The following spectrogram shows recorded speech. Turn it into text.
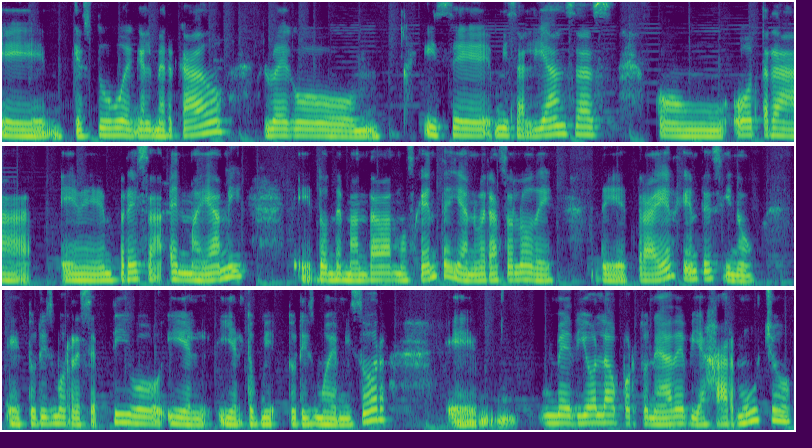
eh, que estuvo en el mercado. Luego mm, hice mis alianzas con otra eh, empresa en Miami eh, donde mandábamos gente, ya no era solo de, traer gente, sino turismo receptivo y el, y el turismo emisor. me dio la oportunidad de viajar mucho,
